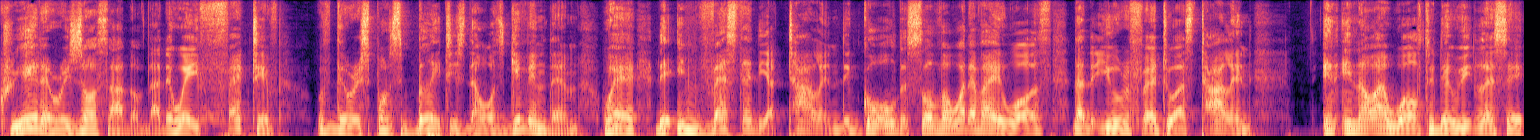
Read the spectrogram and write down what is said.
created results out of that. They were effective with the responsibilities that was given them where they invested their talent, the gold, the silver, whatever it was that you refer to as talent. In, in our world today, we, let's say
